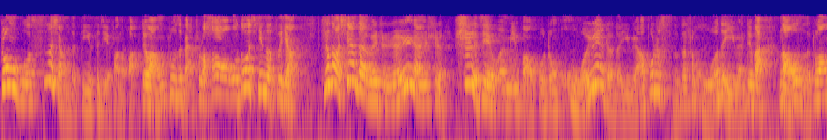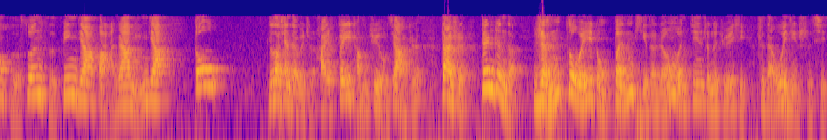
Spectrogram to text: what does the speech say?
中国思想的第一次解放的话，对吧？我们诸子百家出了好多新的思想，直到现在为止，仍然是世界文明保护中活跃着的一员，而不是死的，是活的一员，对吧？老子、庄子、孙子、兵家、法家、名家都直到现在为止还非常具有价值。但是，真正的人作为一种本体的人文精神的觉醒，是在魏晋时期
